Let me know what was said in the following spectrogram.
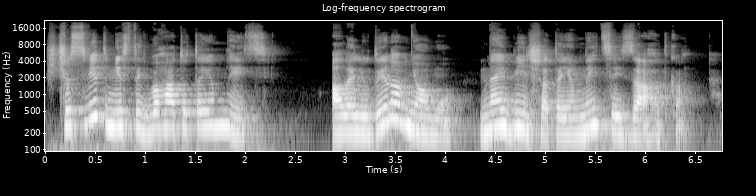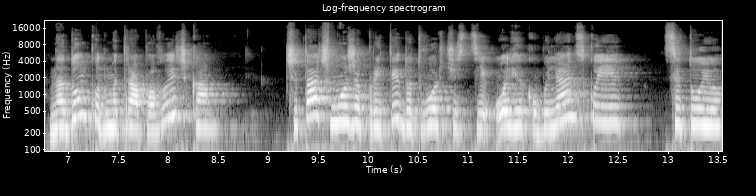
що світ містить багато таємниць, але людина в ньому найбільша таємниця й загадка. На думку Дмитра Павличка, читач може прийти до творчості Ольги Кобилянської, цитую,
